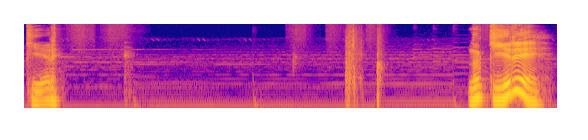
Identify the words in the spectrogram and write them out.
quiere. No quiere.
